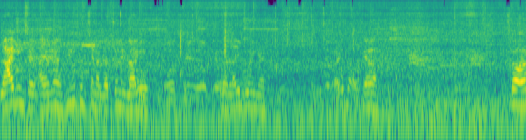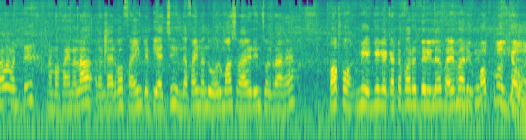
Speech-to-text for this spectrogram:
vlogging sir I am YouTube channel that's only vlogging. Okay, okay. Live கோயிங்க Right now. யா ஸோ அதனால் வந்துட்டு நம்ம ஃபைனலாக ரெண்டாயிரரூபா ஃபைன் கட்டியாச்சு இந்த ஃபைன் வந்து ஒரு மாதம் வேலிடின்னு சொல்கிறாங்க பார்ப்போம் இன்னும் எங்கெங்கே கட்ட போகிறது தெரியல பயமாக இருக்கு Popcorn cover.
